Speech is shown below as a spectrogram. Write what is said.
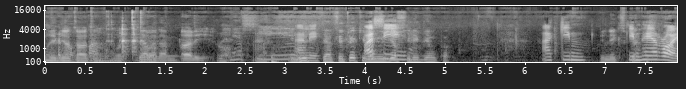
On est bien, ขนม t'as ปัง attends. ouais. Tiens, madame. Allez. Allez. Tiens, c'est toi qui vas Ah, nous si. dire s'il est bien ou pas. อะกิน Une กิน experte. ให้อร่อย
